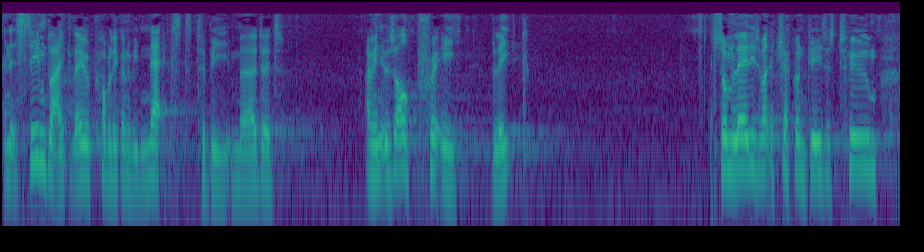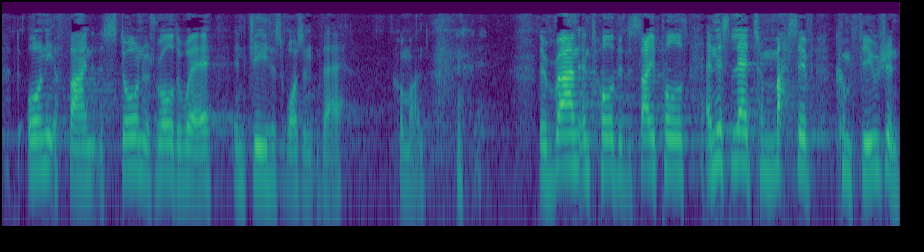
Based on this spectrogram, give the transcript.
And it seemed like they were probably going to be next to be murdered. I mean, it was all pretty bleak. Some ladies went to check on Jesus' tomb only to find that the stone was rolled away and Jesus wasn't there. Come on. they ran and told the disciples, and this led to massive confusion.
